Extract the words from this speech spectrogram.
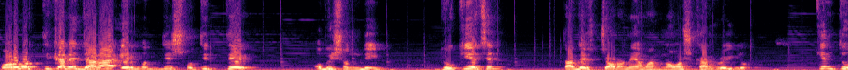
পরবর্তীকালে যারা এর মধ্যে সতীত্বের অভিসন্ধি ঢুকিয়েছেন, তাদের চরণে আমার নমস্কার রইল। কিন্তু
